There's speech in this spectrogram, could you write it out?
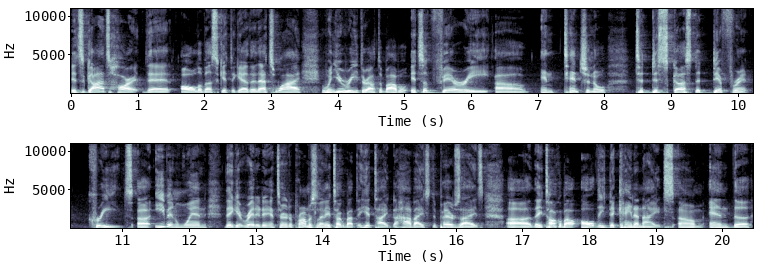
It's God's heart that all of us get together. That's why when you read throughout the Bible, it's a very uh, intentional to discuss the different creeds. Uh, even when they get ready to enter the promised land, they talk about the Hittite, the Hivites, the Perizzites. Uh, they talk about all the, the Canaanites um, and the,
